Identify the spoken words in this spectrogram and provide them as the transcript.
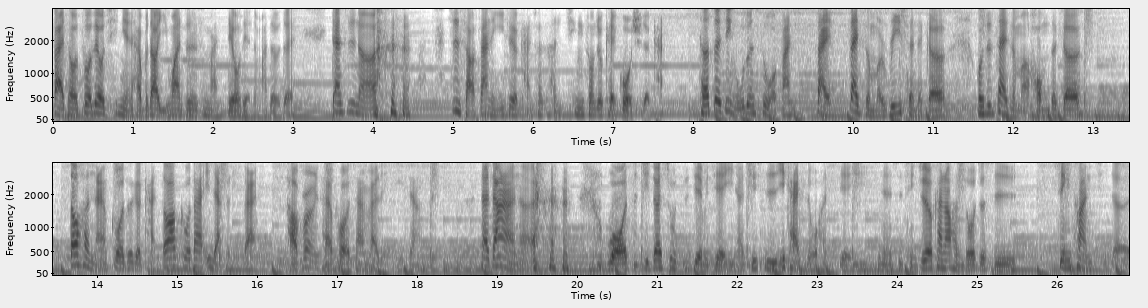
拜托做六七年还不到一万，真的是蛮丢脸的嘛，对不对？但是呢，至少三零一这个坎算是很轻松就可以过去的坎。可是最近无论是我翻再再怎么 recent 的歌，或是再怎么红的歌，都很难过这个坎，都要过大概一两个礼拜，好不容易才破三百零一这样子。那当然呢，我自己对数字介不介意呢？其实一开始我很介意这件事情，就是看到很多就是新窜起的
